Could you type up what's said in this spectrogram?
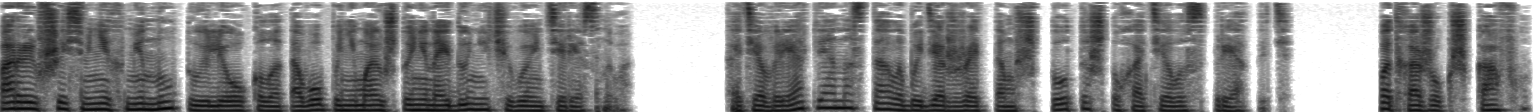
Порывшись в них минуту или около того, понимаю, что не найду ничего интересного. Хотя вряд ли она стала бы держать там что-то, что хотела спрятать. Подхожу к шкафу,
